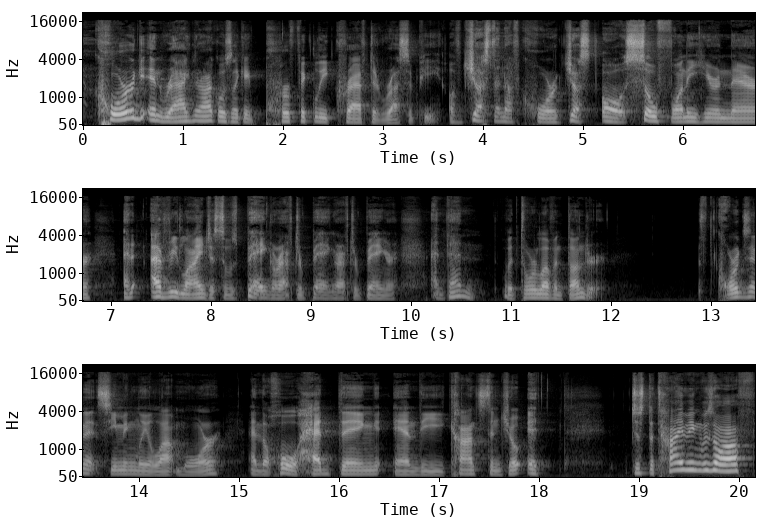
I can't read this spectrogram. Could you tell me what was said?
Korg in Ragnarok was like a perfectly crafted recipe of just enough Korg, just oh, so funny here and there, and every line just was banger after banger after banger. And then with Thor: Love and Thunder, Korg's in it seemingly a lot more, and the whole head thing and the constant joke, it just the timing was off,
